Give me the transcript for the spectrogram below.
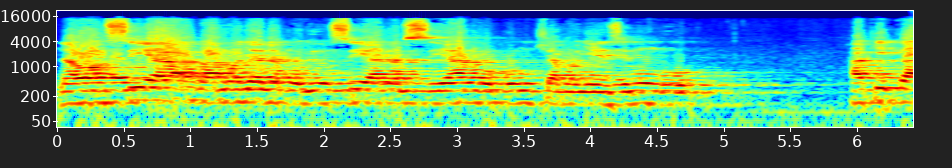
Na wasia pamoja na kujihusia nafsi yangu kumcha Mwenyezi Mungu, hakika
